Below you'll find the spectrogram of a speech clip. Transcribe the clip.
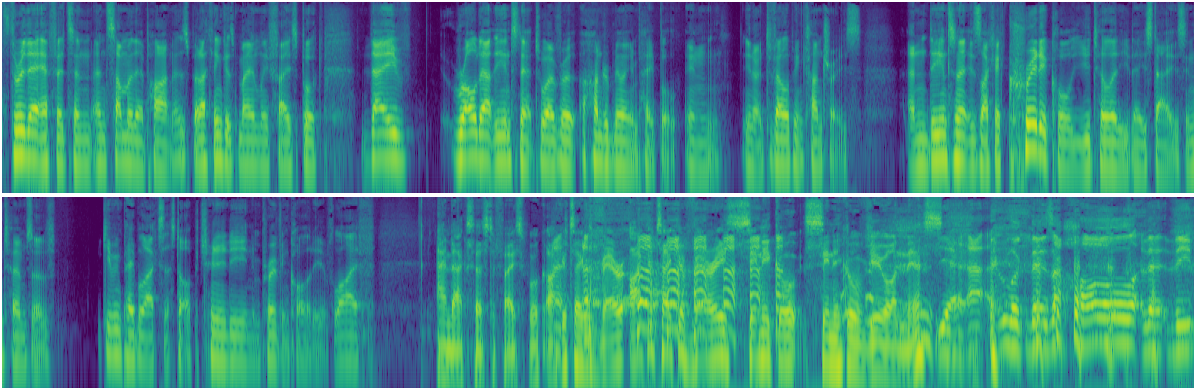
through their efforts and, and some of their partners, but I think it's mainly Facebook, they've rolled out the internet to over 100 million people in, you know, developing countries. And the internet is like a critical utility these days in terms of giving people access to opportunity and improving quality of life. and access to Facebook. I could take a very, I could take a very cynical, cynical view on this. Yeah, uh, look, there's a whole the, the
